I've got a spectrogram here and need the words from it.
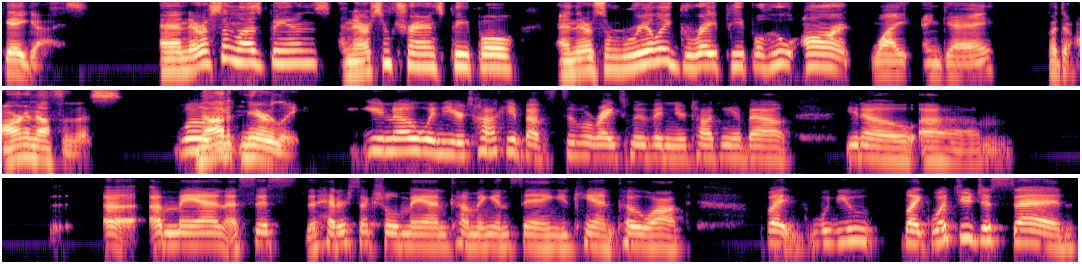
gay guys. And there are some lesbians and there are some trans people and there are some really great people who aren't white and gay, but there aren't enough of us. Well, not you, nearly. You know, when you're talking about the civil rights movement, you're talking about, you know, um, a, a man, a cis, the heterosexual man coming and saying you can't co-opt. But when you like what you just said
